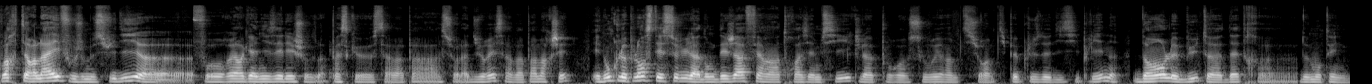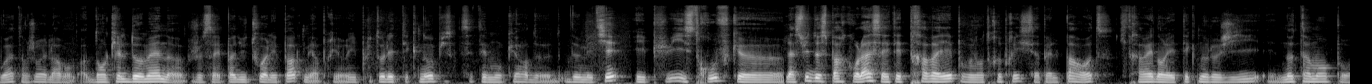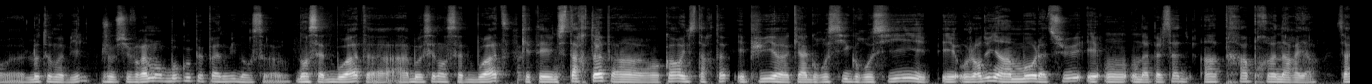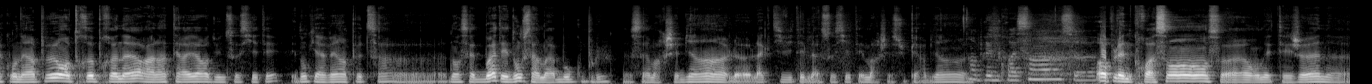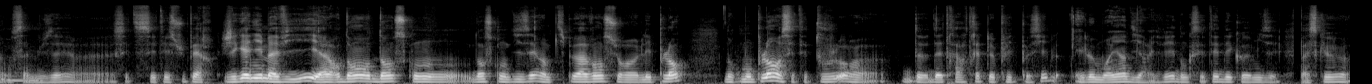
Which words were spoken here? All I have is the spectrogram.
quarter life où je me suis dit euh, faut réorganiser les choses parce que ça va pas sur la durée ça va pas marcher et donc le plan c'était celui-là. Donc déjà faire un troisième cycle pour euh, s'ouvrir sur un petit peu plus de discipline dans le but euh, d'être de monter une boîte un jour et de la vendre dans quel domaine je savais pas du tout à l'époque mais a priori plutôt les technos puisque c'était mon cœur de, métier. Et puis il se trouve que la suite de ce parcours là ça a été de travailler pour une entreprise qui s'appelle Parrot qui travaille dans les technologies et notamment pour l'automobile. Je me suis vraiment beaucoup épanoui dans ce dans cette boîte, à, bosser dans cette boîte, qui était une start-up, hein, encore une start-up, et puis euh, qui a grossi, grossi. Et, aujourd'hui, il y a un mot là-dessus, et on, appelle ça intrapreneuriat. C'est-à-dire qu'on est un peu entrepreneur à l'intérieur d'une société. Et donc il y avait un peu de ça euh, dans cette boîte. Et donc ça m'a beaucoup plu. Ça marchait bien, l'activité de la société marchait super bien. En pleine croissance. Euh. En pleine croissance, on était jeunes, on mmh. s'amusait, c'était super. J'ai gagné ma vie. Et alors dans, dans ce qu'on disait un petit peu avant sur les plans, donc mon plan, c'était toujours euh, d'être à retraite le plus vite possible, et le moyen d'y arriver, donc c'était d'économiser. Parce que, euh,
